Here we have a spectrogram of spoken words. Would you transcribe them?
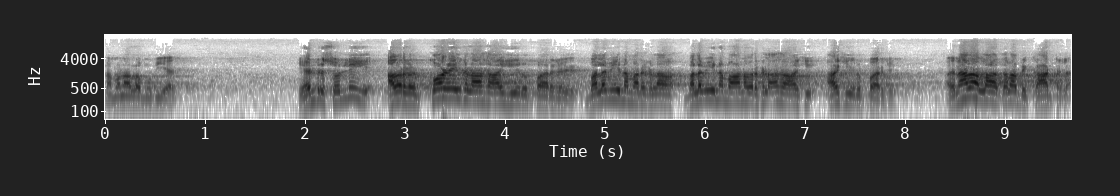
நம்மளால முடியாது. என்று சொல்லி அவர்கள் கோழைகளாக ஆகியிருப்பார்கள். பலவீனமர்களாக பலவீனமானவர்களாக ஆகி ஆகியிருப்பார்கள். அதனால அல்லாஹால அப்படி காட்டல.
